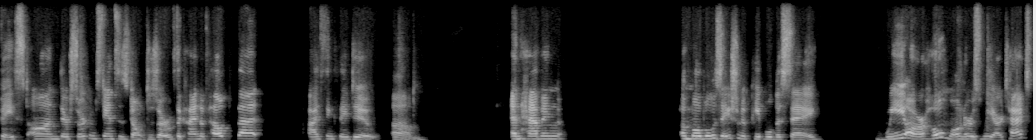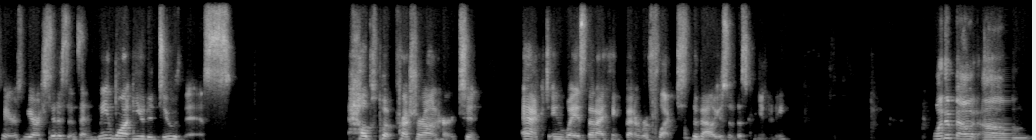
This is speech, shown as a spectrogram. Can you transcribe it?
based on their circumstances don't deserve the kind of help that I think they do. Um, and having a mobilization of people to say, we are homeowners, we are taxpayers, we are citizens, and we want you to do this helps put pressure on her to act in ways that I think better reflect the values of this community. What about um,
